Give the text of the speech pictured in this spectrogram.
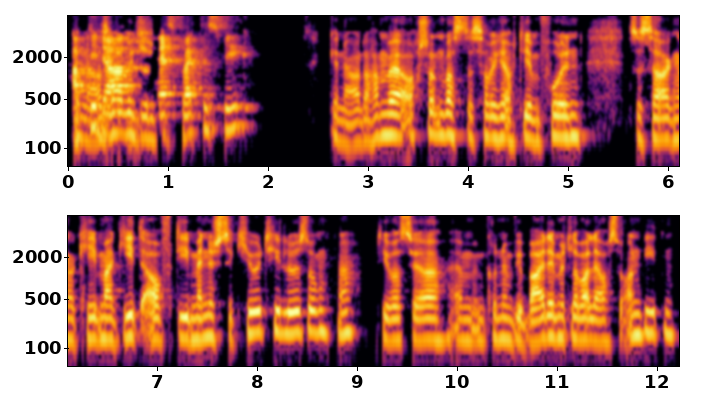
Habt genau, ihr da so einen Best Practice Weg? Genau, da haben wir auch schon was, das habe ich auch dir empfohlen, zu sagen, okay, man geht auf die Managed Security Lösung, ne, die was ja ähm, im Grunde wir beide mittlerweile auch so anbieten,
